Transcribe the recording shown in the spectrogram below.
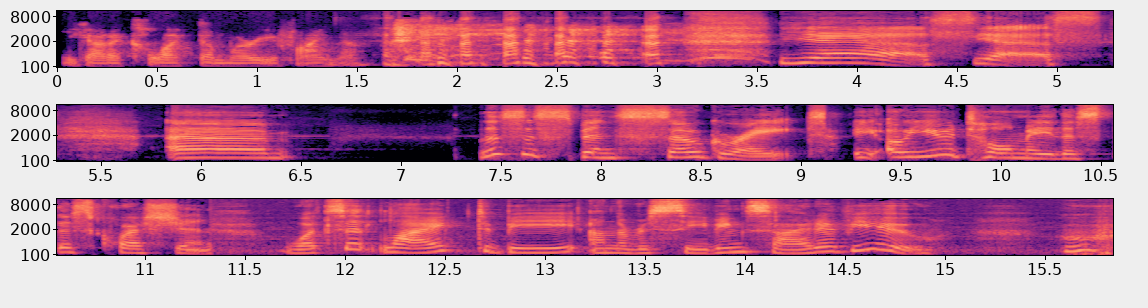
you got to collect them where you find them. Yes yes. Um, this has been so great. Oh, you told me this this question. What's it like to be on the receiving side of you? Ooh,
